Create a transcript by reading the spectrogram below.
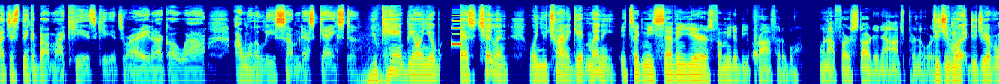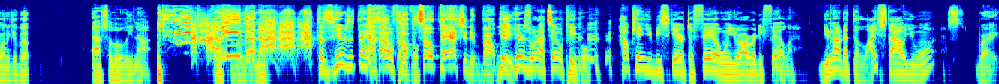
I just think about my kids' kids, right? And I go, wow, I want to leave something that's gangster. You can't be on your ass chilling when you're trying to get money. It took me seven years for me to be profitable when I first started in entrepreneurs. Did you want? Did you ever want to give up? Absolutely not. Absolutely mean, not. Because here's the thing I tell people. I'm so passionate about Here- me. here's what I tell people. How can you be scared to fail when you're already failing? You're not at the lifestyle you want. right.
